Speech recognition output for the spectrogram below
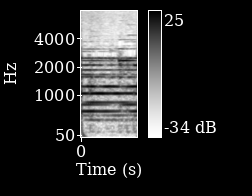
Música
